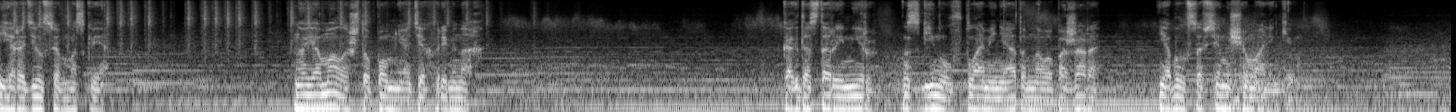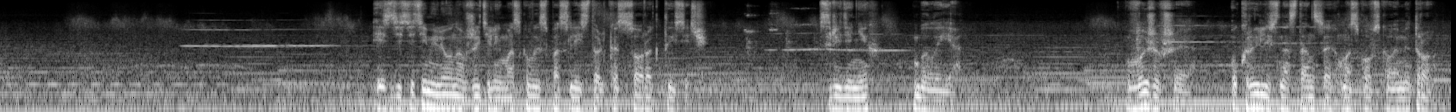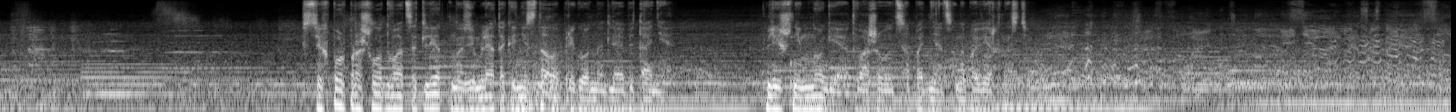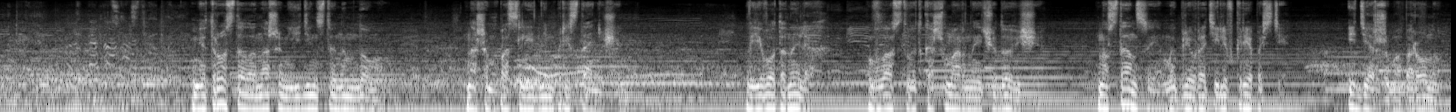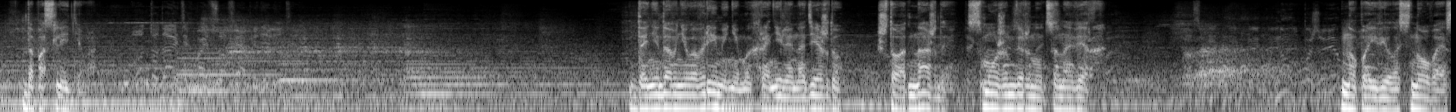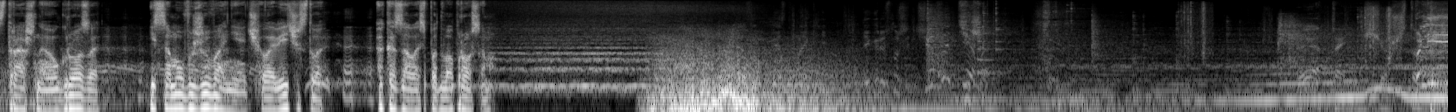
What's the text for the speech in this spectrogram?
Я родился в Москве. Но я мало что помню о тех временах. Когда старый мир сгинул в пламени атомного пожара, я был совсем еще маленьким. Из 10 миллионов жителей Москвы спаслись только 40 тысяч. Среди них был и я. Выжившие укрылись на станциях московского метро. Тех пор прошло 20 лет, но Земля так и не стала пригодной для обитания. Лишь немногие отваживаются подняться на поверхность. Метро стало нашим единственным домом, нашим последним пристанищем. В его тоннелях властвуют кошмарные чудовища, но станции мы превратили в крепости и держим оборону до последнего. До недавнего времени мы хранили надежду, что однажды сможем вернуться наверх. Но появилась новая страшная угроза, и само выживание человечества оказалось под вопросом. Блин!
